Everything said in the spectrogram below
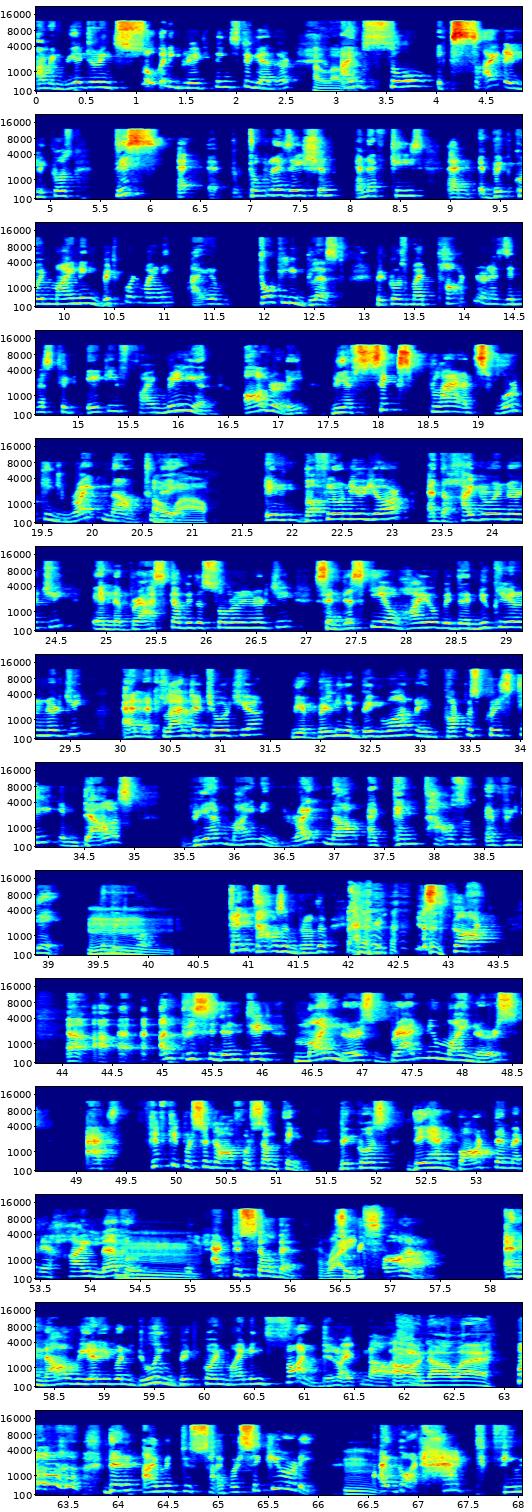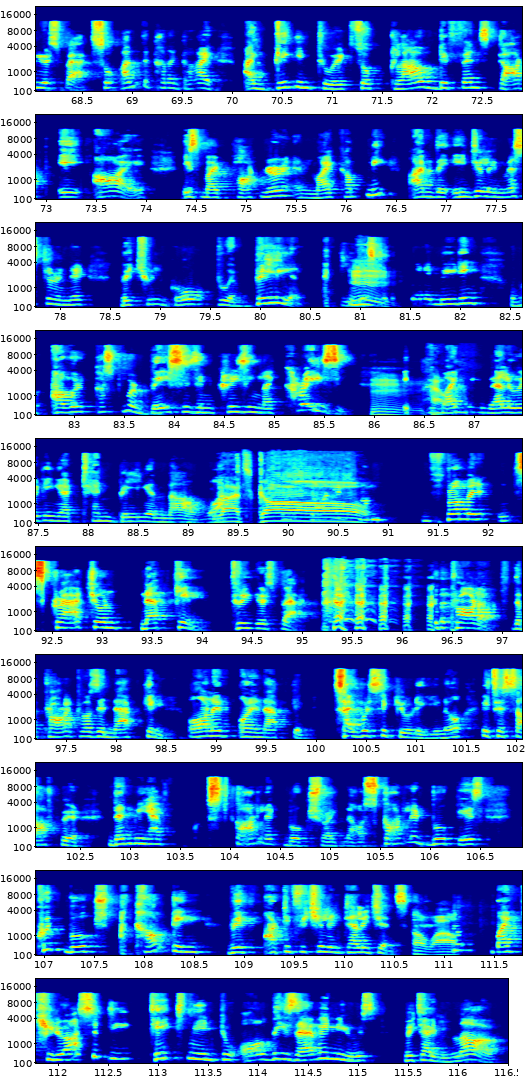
I mean, we are doing so many great things together. I love I'm it. so excited because this uh, uh, tokenization, NFTs, and uh, Bitcoin mining, Bitcoin mining, I am totally blessed because my partner has invested 85 million already. We have six plants working right now today. Oh, wow. In Buffalo, New York, at the hydro energy, in Nebraska with the solar energy, Sandusky, Ohio with the nuclear energy, and Atlanta, Georgia. We are building a big one in Corpus Christi, in Dallas. We are mining right now at 10,000 every day. The mm. Bitcoin. 10,000, brother. And we just got uh, uh, uh, unprecedented miners, brand new miners at 50% off or something because they had bought them at a high level. Mm. They had to sell them. Right. So we bought them. And now we are even doing Bitcoin mining fund right now. Oh, no way. Then I'm into cybersecurity. Mm. I got hacked a few years back. So I'm the kind of guy I dig into it. So clouddefense.ai is my partner and my company. I'm the angel investor in it, which will go to a billion. Actually, Mm. yesterday had a meeting. Our customer base is increasing like crazy. Mm, It might be evaluating at 10 billion now. What? Let's go. From, a scratch on napkin three years back. the product, the product was a napkin on a on a napkin. Cybersecurity, you know, it's a software. Then we have Scarlet Books right now. Scarlet Book is QuickBooks accounting with artificial intelligence. oh, wow. So my curiosity takes me into all these avenues, which I love.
